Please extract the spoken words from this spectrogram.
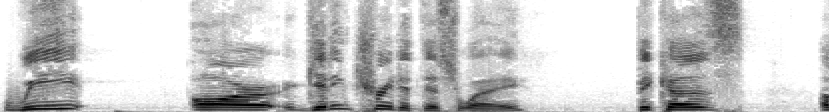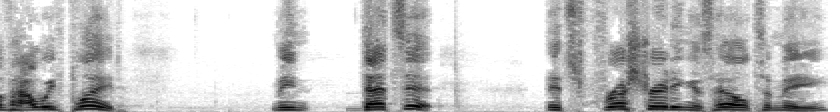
we are getting treated this way because of how we've played. I mean, that's it. It's frustrating as hell to me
